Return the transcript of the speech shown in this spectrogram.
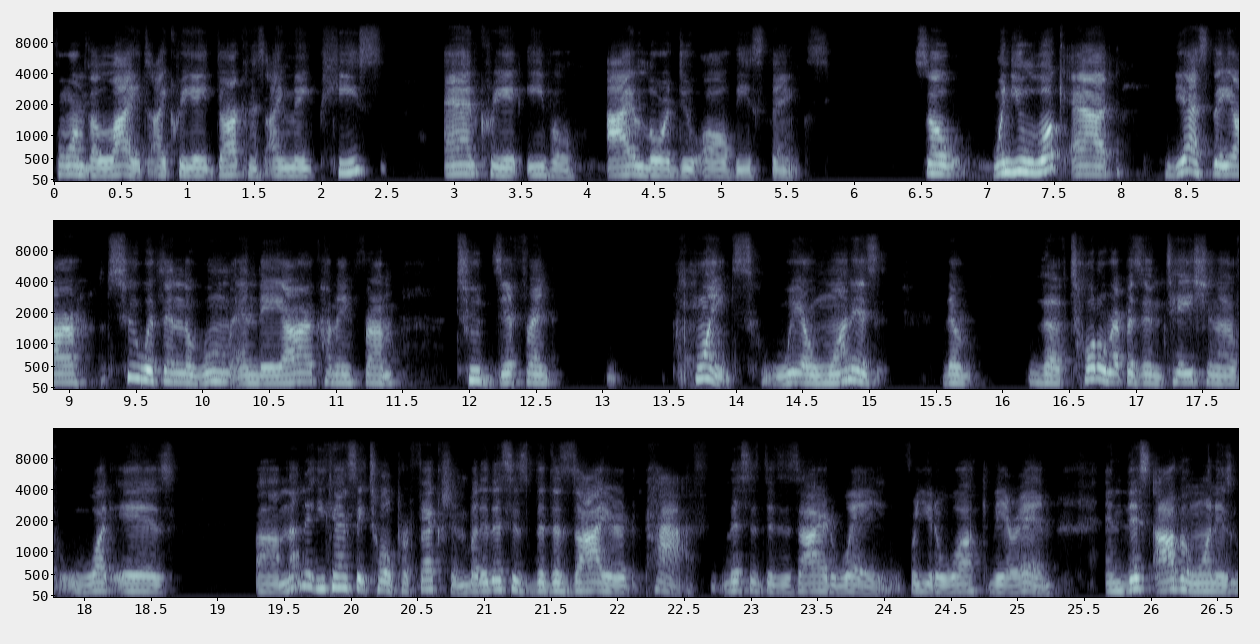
form the light, I create darkness, I make peace and create evil. I, Lord, do all these things. So when you look at, yes, they are two within the womb and they are coming from two different points where one is the the total representation of what is um, not that you can't say total perfection, but this is the desired path. This is the desired way for you to walk therein. And this other one is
